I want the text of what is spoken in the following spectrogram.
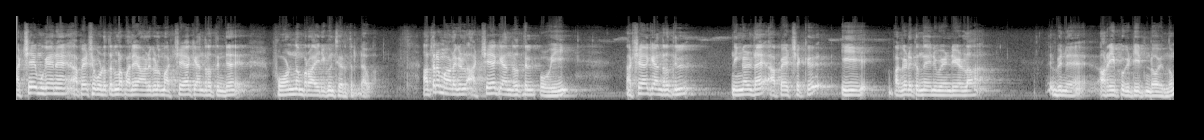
അക്ഷയ മുഖേന അപേക്ഷ കൊടുത്തിട്ടുള്ള പല ആളുകളും അക്ഷയ കേന്ദ്രത്തിന്റെ ഫോൺ നമ്പറായിരിക്കും ചേർത്തിട്ടുണ്ടാവുക. അത്തരം ആളുകൾ അക്ഷയ കേന്ദ്രത്തിൽ പോയി അക്ഷയ കേന്ദ്രത്തിൽ നിങ്ങളുടെ അപേക്ഷയ്ക്ക് ഈ പങ്കെടുക്കുന്നതിന് വേണ്ടിയുള്ള പിന്നെ അറിയിപ്പ് കിട്ടിയിട്ടുണ്ടോ എന്നും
